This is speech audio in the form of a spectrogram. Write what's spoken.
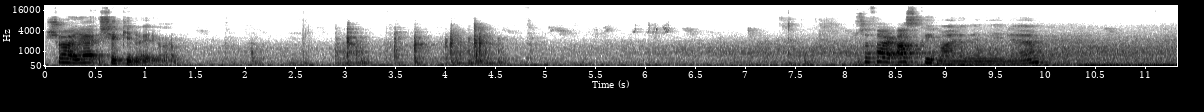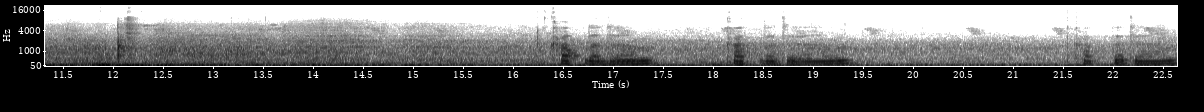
Şöyle şekil veriyorum. Bu sefer az kıymayla deneyelim. Katladım. Katladım. Katladım.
